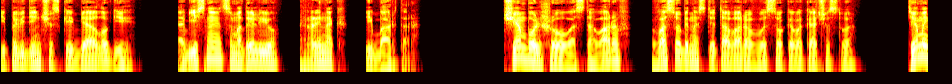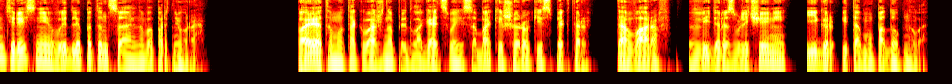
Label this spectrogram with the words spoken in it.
и поведенческой биологии объясняется моделью «рынок и бартер». Чем больше у вас товаров, в особенности товаров высокого качества, тем интереснее вы для потенциального партнера. Поэтому так важно предлагать своей собаке широкий спектр товаров в виде развлечений, игр и тому подобного,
